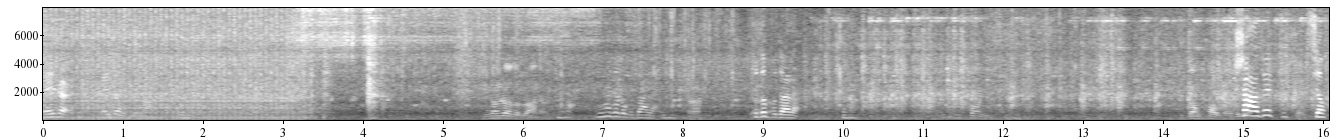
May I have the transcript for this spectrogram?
没事儿，没事儿。你看这都断了。你看，你看这都不断了，你看，啊，这都不断了。嗯，刚泡开。啥这行。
